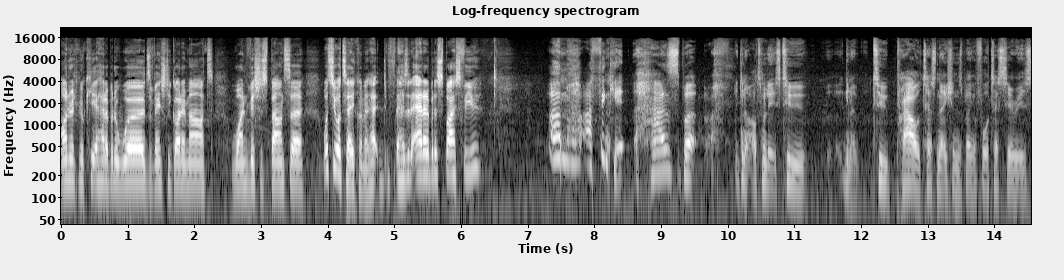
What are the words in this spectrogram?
Anrich Nortje had a bit of words, eventually got him out, one vicious bouncer. What's your take on it? Has it added a bit of spice for you? Um, I think it has, but you know, ultimately it's two, you know, two proud Test nations playing a four-Test series.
